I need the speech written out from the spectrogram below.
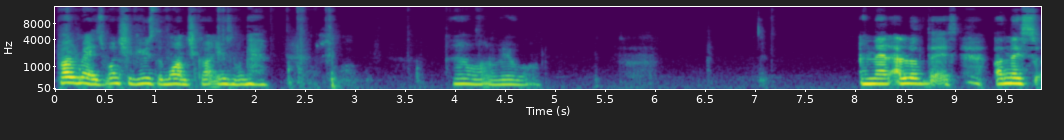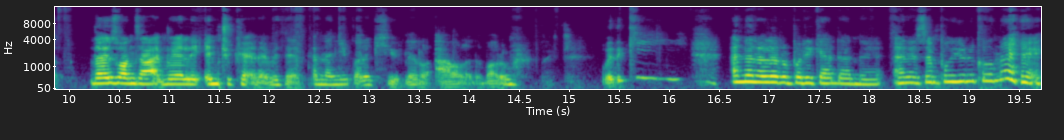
Problem is, once you've used them once, you can't use them again. I want a real one. And then I love this. On this, those ones are like really intricate and everything. And then you've got a cute little owl at the bottom with a key. And then a little buddy cat down there. And a simple unicorn there.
